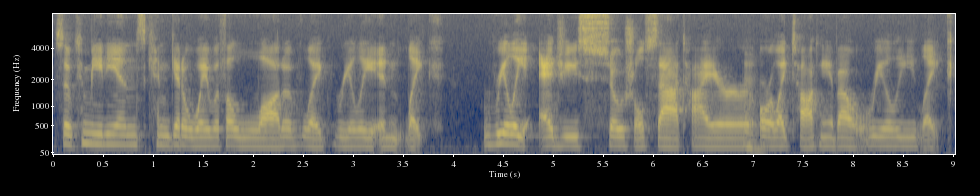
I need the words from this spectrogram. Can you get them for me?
So comedians can get away with a lot of like really in like really edgy social satire or like talking about really like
